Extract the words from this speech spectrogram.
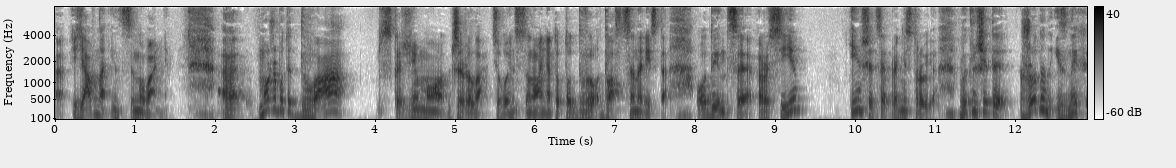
е, явне інсценування. Е, Може бути два, скажімо, джерела цього інсценування, тобто два сценаріста. Один це Росія, інший це Придністров'я. Виключити жоден із них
